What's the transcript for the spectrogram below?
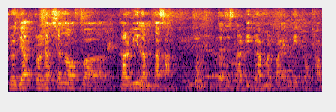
product, production of uh, Karbi Lamtasam that is Karbi grammar by late Longkam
